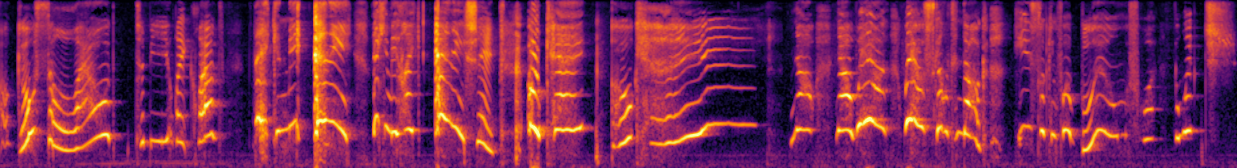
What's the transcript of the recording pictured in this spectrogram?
A ghost allowed to be like clouds? They can be any. They can be like any shape. Okay. Okay. Now, now, where, where's Skeleton Dog? He's looking for a broom for the witch.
